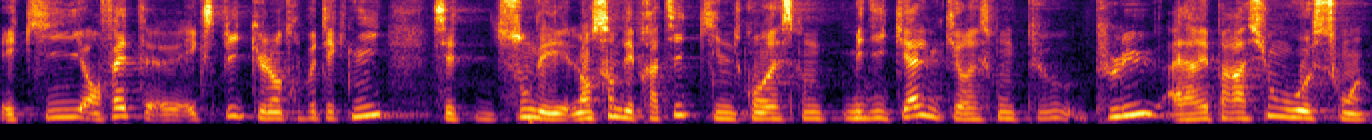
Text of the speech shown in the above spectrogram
et qui en fait euh, explique que l'anthropotechnie, ce sont l'ensemble des pratiques qui ne correspondent médicales, mais qui ne correspondent plus à la réparation ou aux soins.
